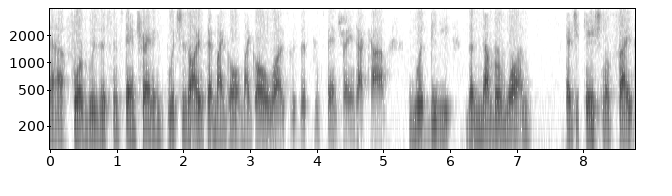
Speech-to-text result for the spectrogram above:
uh, for resistance band training, which has always been my goal. My goal was resistancebandtraining.com would be the number one educational site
